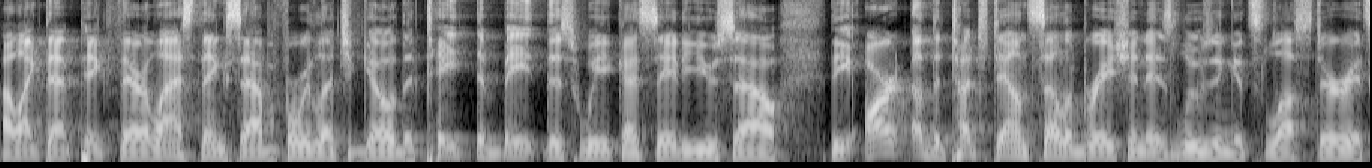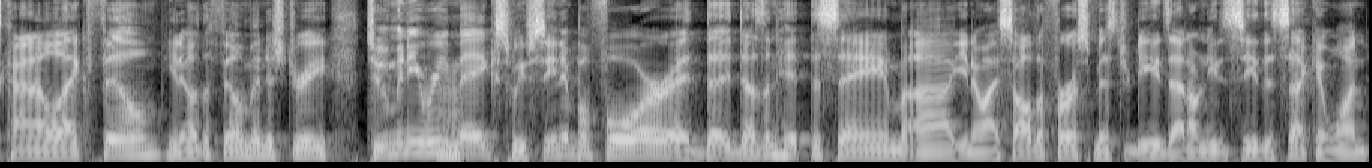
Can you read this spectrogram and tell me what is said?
I like that pick there. Last thing, Sal, before we let you go, the Tate debate this week. I say to you, Sal, the art of the touchdown celebration is losing its luster. It's kind of like film, you know, the film industry. Too many remakes. We've seen it before. It, it doesn't hit the same. Uh, you know, I saw the first Mr. Deeds. I don't need to see the second one.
